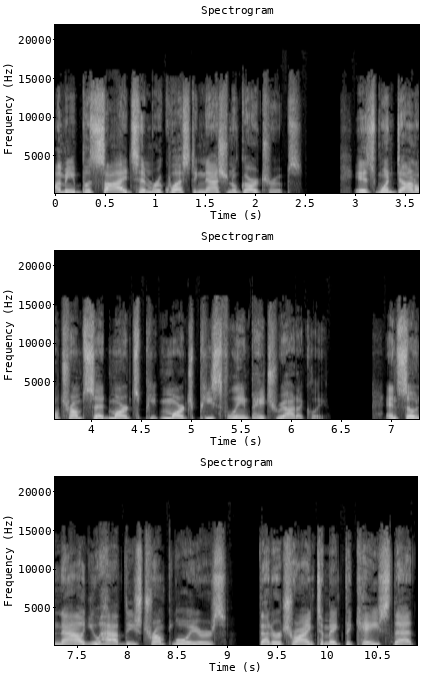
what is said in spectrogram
I mean, besides him requesting National Guard troops is when Donald Trump said march, march peacefully and patriotically. And so now you have these Trump lawyers that are trying to make the case that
